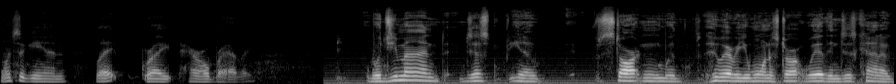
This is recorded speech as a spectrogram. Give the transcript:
Once again, late, great Harold Bradley. Would you mind just, you know, starting with whoever you want to start with and just kind of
